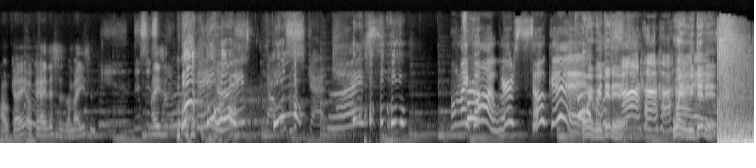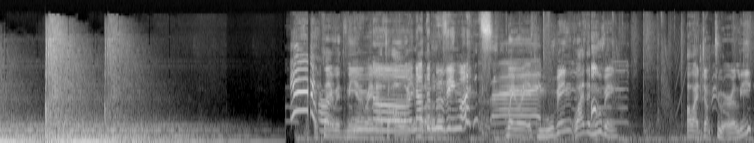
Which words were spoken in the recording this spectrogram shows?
oh. Okay, okay, this is amazing. This is Amazing. where Okay, nice, that was sketch. nice. Oh my god, we're so good. Oh wait, we did it. Wait, we did it. play with me right now. no, So, oh wait, not hold the on, hold on. moving ones. Wait, wait, it's moving? Why is it oh. moving? Oh, I jumped too early?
